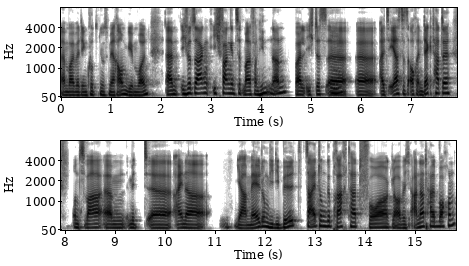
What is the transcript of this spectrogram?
ähm, weil wir den Kurznews mehr Raum geben wollen. Ähm, ich würde sagen, ich fange jetzt mal von hinten an, weil ich das äh, äh, als erstes auch entdeckt hatte. Und zwar ähm, mit äh, einer ja, Meldung, die die Bild-Zeitung gebracht hat vor, glaube ich, anderthalb Wochen.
